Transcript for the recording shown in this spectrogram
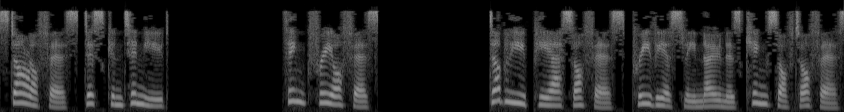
StarOffice discontinued. Think Free Office. WPS Office previously known as Kingsoft Office.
